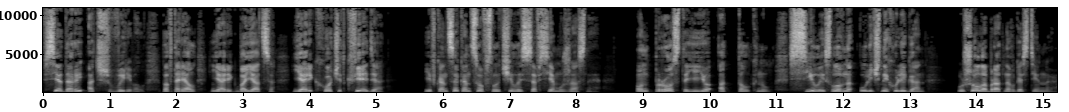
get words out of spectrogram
все дары отшвыривал. Повторял «Ярик боятся! Ярик хочет к Федя!» И в конце концов случилось совсем ужасное. Он просто ее оттолкнул, силой, словно уличный хулиган, ушел обратно в гостиную.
